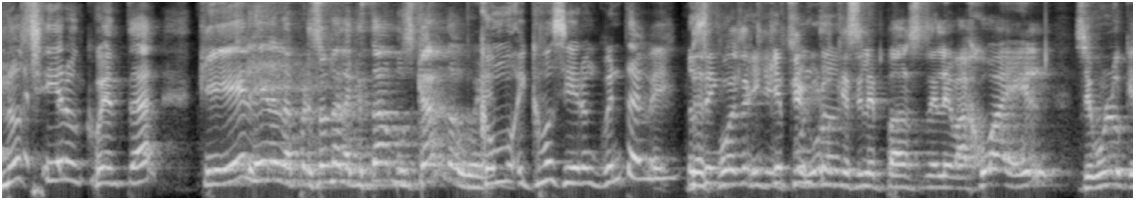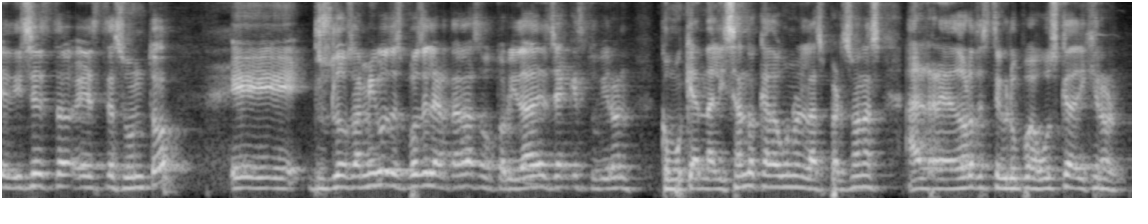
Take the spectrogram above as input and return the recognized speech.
No, no, se dieron cuenta que él era la persona a la que estaban buscando, güey. ¿Cómo, ¿Y cómo se dieron cuenta, güey? Sea, Después de ¿en que qué seguro punto? que se le, pas- se le bajó a él, según lo que dice esto- este asunto, eh, pues los amigos después de alertar a las autoridades, ya que estuvieron como que analizando cada una de las personas alrededor de este grupo de búsqueda, dijeron,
